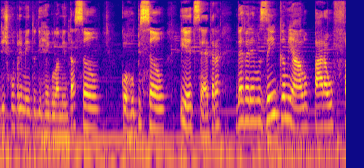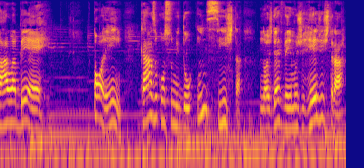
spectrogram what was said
descumprimento de regulamentação, corrupção e etc., deveremos encaminhá-lo para o Fala BR. Porém, caso o consumidor insista, nós devemos registrar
